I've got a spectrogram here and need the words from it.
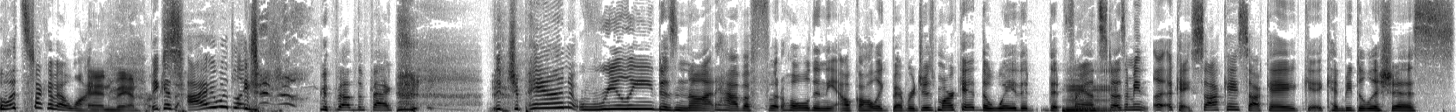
let's talk about wine and man purse. because I would like to talk about the fact that Japan really does not have a foothold in the alcoholic beverages market the way that, that Hmm. France does. I mean, uh, okay, sake, sake can be delicious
